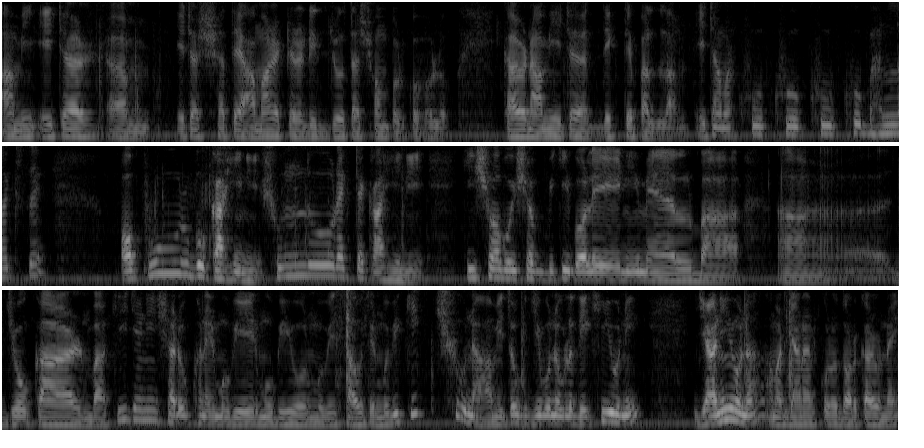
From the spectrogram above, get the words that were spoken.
আমি এটার এটার সাথে আমার একটা হৃদ্রতার সম্পর্ক হলো। কারণ আমি এটা দেখতে পারলাম। এটা আমার খুব খুব খুব খুব ভালো লাগছে। অপূর্ব কাহিনী, সুন্দর একটা কাহিনী। কি সব ওইসব কি বলে এনিম্যাল বা জোকার বা কি জানি শাহরুখ খানের মুভি এর মুভি ওর মুভি সাউথের মুভি কিচ্ছু না। আমি তো জীবনে ওগুলো দেখিও নি। জানিও না, আমার জানার কোনো দরকারও নাই।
